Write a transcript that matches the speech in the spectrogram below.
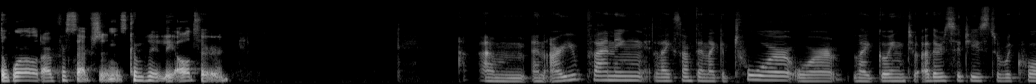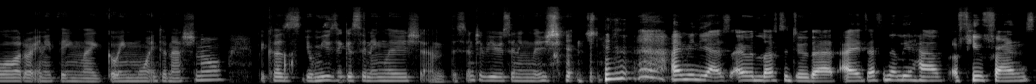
the world our perception is completely altered um, and are you planning like something like a tour or like going to other cities to record or anything like going more international? Because your music is in English and this interview is in English. I mean, yes, I would love to do that. I definitely have a few friends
